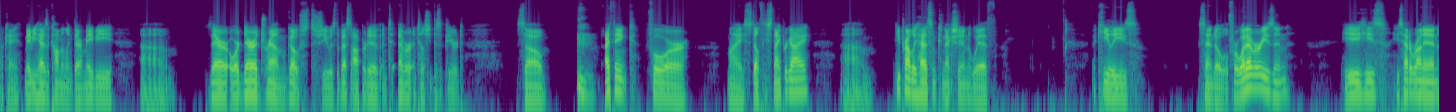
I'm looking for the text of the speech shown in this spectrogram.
Okay, maybe he has a common link there. Maybe um, there or Dara Trem, Ghost. She was the best operative until, ever until she disappeared. So I think for my stealthy sniper guy, um, he probably has some connection with Achilles Sandoval. For whatever reason, he he's he's had a run in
